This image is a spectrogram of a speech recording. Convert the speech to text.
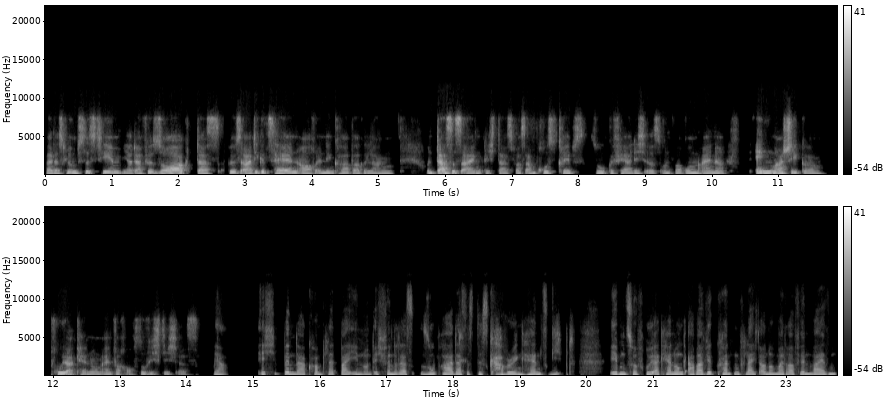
weil das Lymphsystem ja dafür sorgt, dass bösartige Zellen auch in den Körper gelangen. Und das ist eigentlich das, was am Brustkrebs so gefährlich ist und warum eine engmaschige Früherkennung einfach auch so wichtig ist. Ja, ich bin da komplett bei Ihnen und ich finde das super, dass es Discovering Hands gibt, eben zur Früherkennung. Aber wir könnten vielleicht auch noch mal darauf hinweisen,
